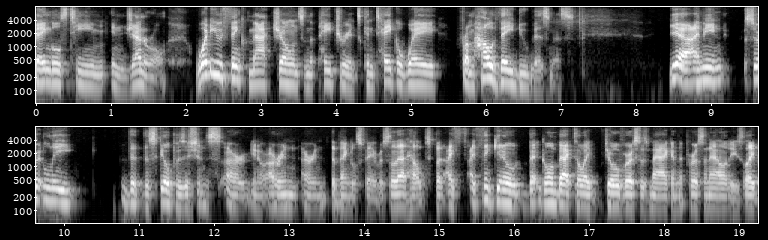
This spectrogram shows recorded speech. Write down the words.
bengals team in general What do you think Mac Jones and the Patriots can take away from how they do business? Yeah, I mean, certainly the the skill positions are you know are in are in the Bengals' favor, so that helps. But I I think you know going back to like Joe versus Mac and the personalities, like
